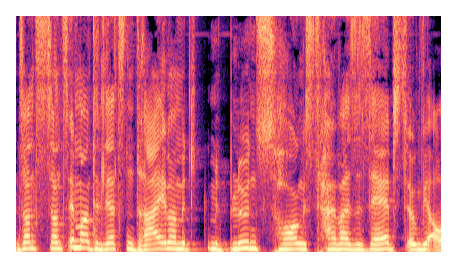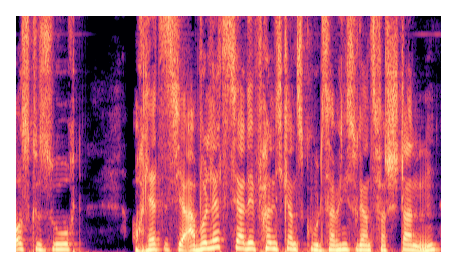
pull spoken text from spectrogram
sonst, sonst immer unter die letzten drei, immer mit, mit blöden Songs, teilweise selbst irgendwie ausgesucht. Auch letztes Jahr, obwohl letztes Jahr, den fand ich ganz gut, das habe ich nicht so ganz verstanden,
